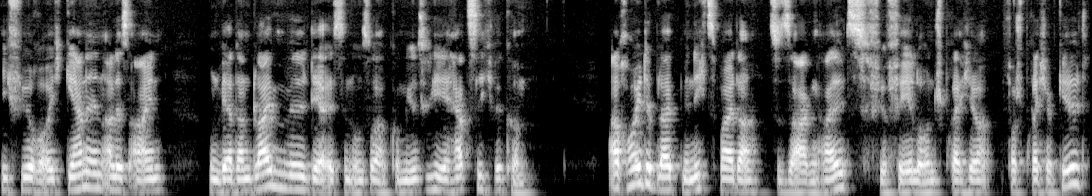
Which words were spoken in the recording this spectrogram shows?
Ich führe euch gerne in alles ein und wer dann bleiben will, der ist in unserer Community herzlich willkommen. Auch heute bleibt mir nichts weiter zu sagen als für Fehler und Sprecher, Versprecher gilt,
